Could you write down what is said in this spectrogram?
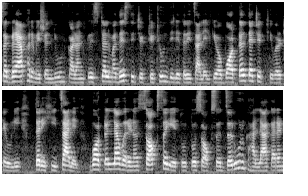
सगळ्या अफर्मेशन लिहून काढा आणि क्रिस्टलमध्येच ती चिठ्ठी ठेवून दिले तरी चालेल किंवा बॉटल त्या चिठ्ठीवर ठेवली तरीही चालेल. बॉटलला वर्ण सॉक्स येतो तो सॉक्स जरूर घाला कारण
